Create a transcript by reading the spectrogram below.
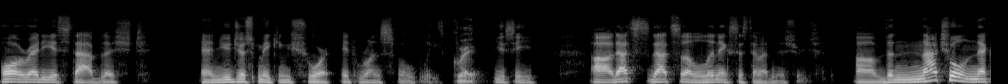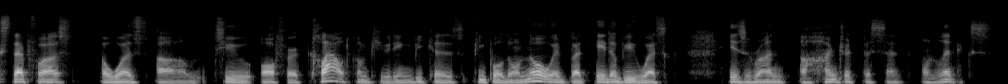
already established, and you're just making sure it runs smoothly. Great. You see, uh, that's that's a Linux system administration. Um, the natural next step for us was um, to offer cloud computing because people don't know it, but AWS is run 100% on Linux.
